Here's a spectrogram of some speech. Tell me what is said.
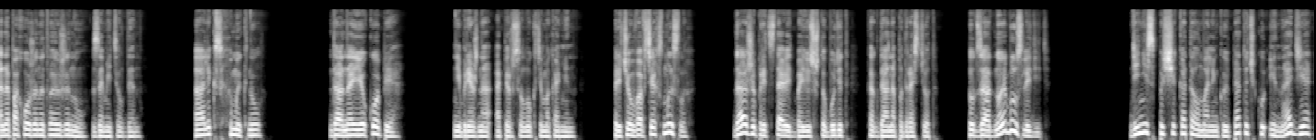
«Она похожа на твою жену», — заметил Дэн. Алекс хмыкнул. «Да, она ее копия», — небрежно оперся локтем о камин. «Причем во всех смыслах. Даже представить боюсь, что будет, когда она подрастет. Тут за одной бы уследить». Денис пощекотал маленькую пяточку, и Надя,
